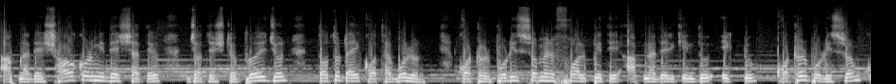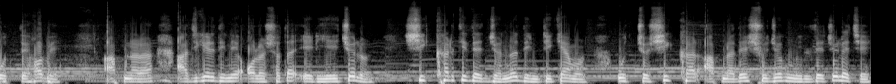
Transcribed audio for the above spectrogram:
আপনাদের সহকর্মীদের সাথেও যথেষ্ট প্রয়োজন, ততটাই কথা বলুন। কঠোর পরিশ্রমের ফল পেতে আপনাদের কিন্তু একটু কঠোর পরিশ্রম করতে হবে। আপনারা আজকের দিনে অলসতা এড়িয়েই চলুন। শিক্ষার্থীদের জন্য দিনটি কেমন? উচ্চ শিক্ষার আপনাদের সুযোগ মিলতে চলেছে।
